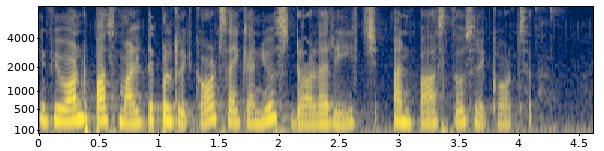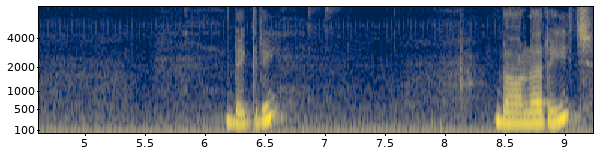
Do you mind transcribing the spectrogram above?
If you want to pass multiple records I can use dollar each and pass those records. Degree dollar each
